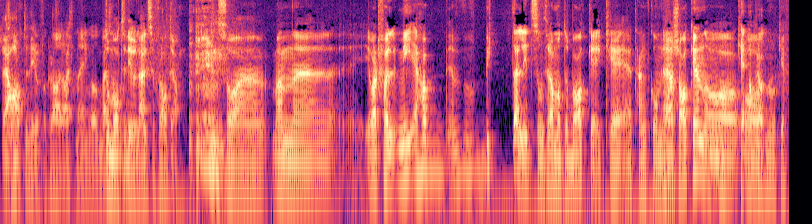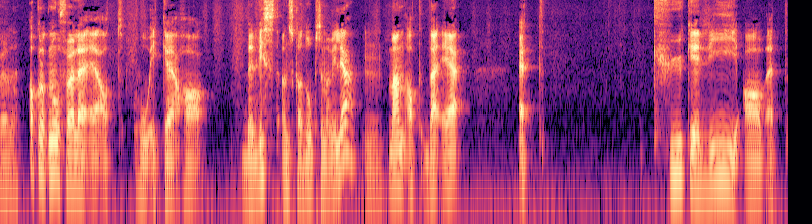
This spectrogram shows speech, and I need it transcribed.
Så Ja. måtte de jo forklare alt med en gang. Da sånn. måtte de jo legge seg flat, ja. Så, uh, men uh, i hvert fall Jeg har bytta litt sånn fram og tilbake hva jeg tenker om denne Ja. saken. Og, Hva- Akkurat nå, hva føler du? akkurat nå føler jeg at hun ikke har bevisst ønsker å dope seg med vilje, men at det er et kukeri av et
